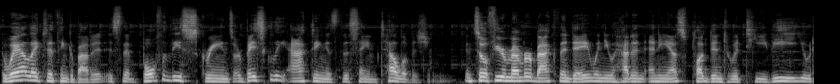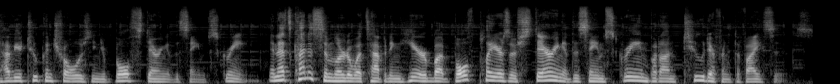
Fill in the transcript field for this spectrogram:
The way I like to think about it is that both of these screens are basically acting as the same television. And so if you remember back in the day when you had an NES plugged into a TV, you would have your two controllers and you're both staring at the same screen. And that's kind of similar to what's happening here, but both players are staring at the same screen but on two different devices.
